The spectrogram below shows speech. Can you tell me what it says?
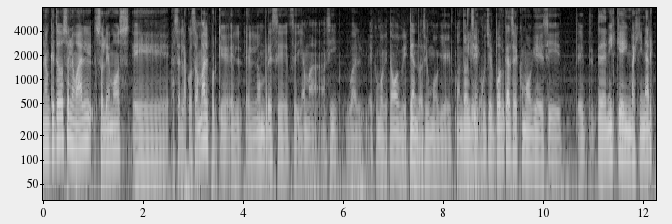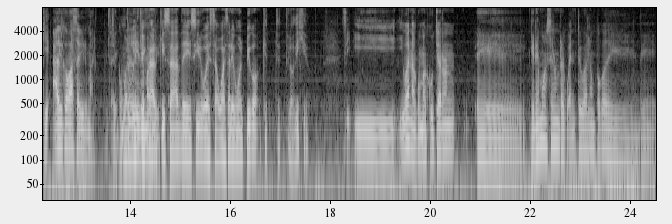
En aunque todo sale mal, solemos eh, hacer las cosas mal porque el, el nombre se, se llama así. Igual es como que estamos advirtiendo, así como que cuando alguien Sí, po. escucha el podcast es como que sí, te, te- te tenéis que imaginar que algo va a salir mal. Murphy. quizás de decir, oh, esa weá salió como el pico, que te, te lo dije. Sí, y, y bueno, como escucharon, eh, queremos hacer un recuento igual un poco de, de,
